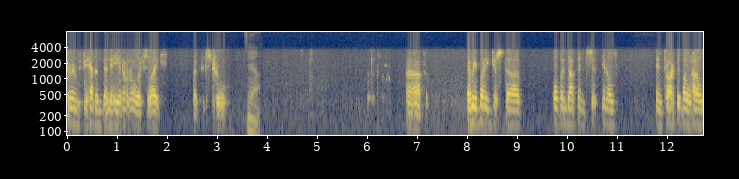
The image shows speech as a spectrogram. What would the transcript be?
term if you haven't been there, you don't know what it's like, but it's true. Yeah. Uh, everybody just uh, opened up and you know and talked about how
